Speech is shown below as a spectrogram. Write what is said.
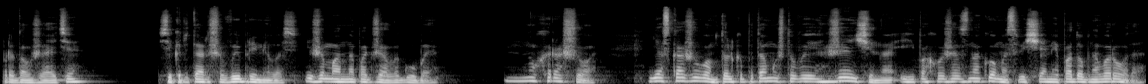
«Продолжайте». Секретарша выпрямилась и жеманно поджала губы. «Ну хорошо. Я скажу вам только потому, что вы женщина и, похоже, знакомы с вещами подобного рода.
